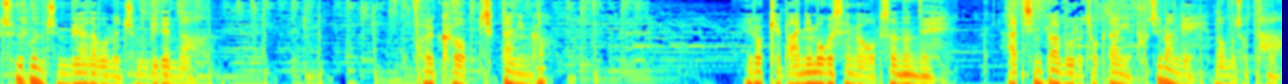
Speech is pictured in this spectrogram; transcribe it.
출근 준비하다 보면 준비된다. 벌크업 식단인가? 이렇게 많이 먹을 생각 없었는데 아침밥으로 적당히 푸짐한 게 너무 좋다.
